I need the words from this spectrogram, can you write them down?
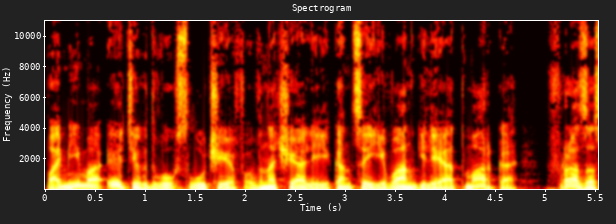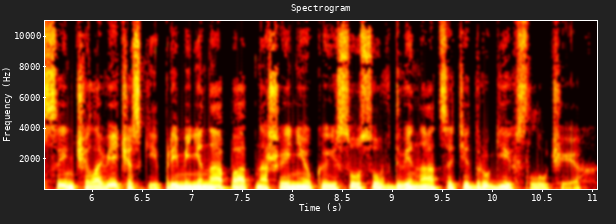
Помимо этих двух случаев в начале и конце Евангелия от Марка, фраза «сын человеческий» применена по отношению к Иисусу в 12 других случаях.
